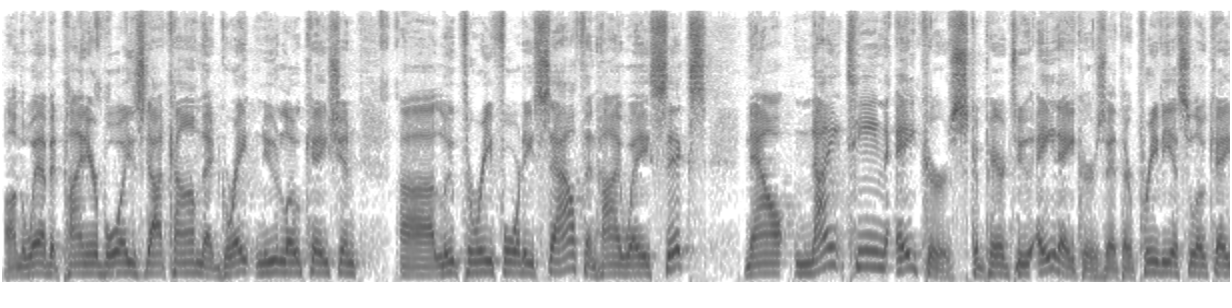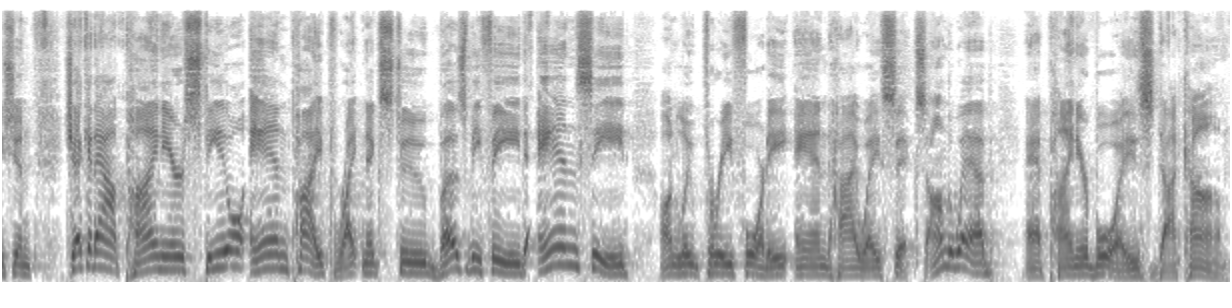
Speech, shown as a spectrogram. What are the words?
on the web at pioneerboys.com. That great new location, uh, Loop 340 South and Highway 6. Now 19 acres compared to 8 acres at their previous location. Check it out. Pioneer Steel and Pipe right next to Busby Feed and Seed on Loop 340 and Highway 6. On the web at pioneerboys.com.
